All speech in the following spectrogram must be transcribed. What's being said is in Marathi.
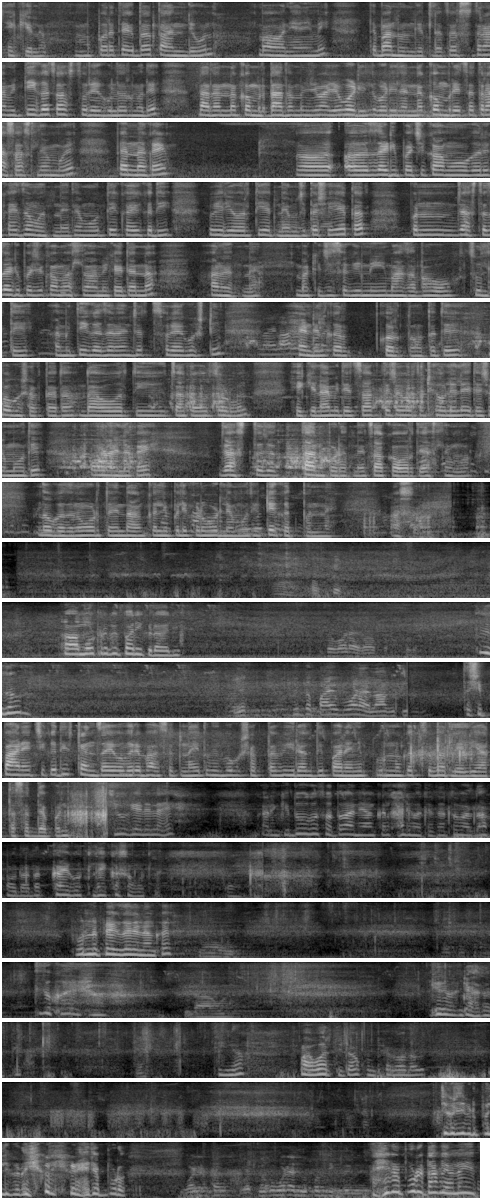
हे केलं. मग परत एकदा ताण देऊन भावानी आणि मी ते बांधून घेतलं. तसं तर आम्ही तिघंच असतो रेग्युलरमध्ये दादांना कमर दादा म्हणजे माझे वडील वडिलांना कमरेचा त्रास असल्यामुळे त्यांना काही जडीपाची कामं वगैरे काही जमत नाही. त्यामुळे ते काही कधी विहिरीवरती येत नाही. म्हणजे तसे येतात पण जास्त जडीपाची कामं असल्यामुळे आम्ही काही त्यांना आणत नाही. बाकीची सगळी मी माझा भाऊ चुलते आम्ही तिघं जणांच्यात सगळ्या गोष्टी हँडल कर करतो. तर ते बघू शकता आता दावावरती चाकावर चढवून हे केलं. आम्ही ते चाक त्याच्यावरती ठेवलेलं आहे. त्याच्यामुळे ते ओढायला काय जास्त जे ताण पडत नाही चाकावरती असल्यामुळं. दोघं जण ओढतोय आणि अंकलनी पलीकडे ओढल्यामुळे ती टेकत पण नाही. असं. हा मोटर बी पार इकडं आली. तिथे जाऊ ना. तिथं पाईप ओढायला लागते. तशी पाण्याची कधीच टंचाई वगैरे भासत नाही. तुम्ही बघू शकता विहीर अगदी पाण्याने पूर्ण गच्च भरलेली आहे आता सध्या पण. जीव गेलेला आहे. कारण की दोघंच होतो आणि अंकल खाली होते. तर तुम्हाला दाखवतो आता काय गुतलंय कसं गुतलंय. पूर्ण पॅक झाले ना अंकल? तिथं काय त्या हातात ती. ती ना पावरती टाकून फेकावं लागेल. तिकडे तिकडे पलीकडे इकडे इकडे ह्याच्या पुढं. इकडे पुढं टाकल्या नाही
